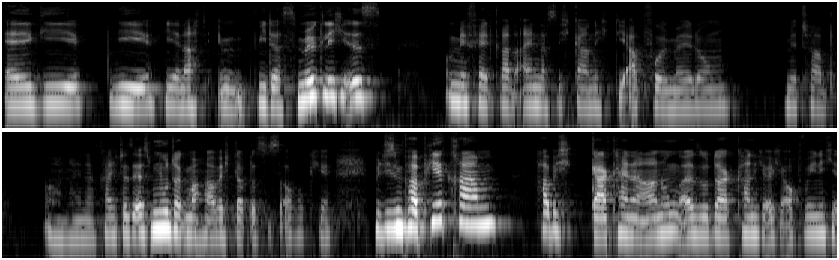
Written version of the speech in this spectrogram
LG G, je nachdem, wie das möglich ist. Und mir fällt gerade ein, dass ich gar nicht die Abholmeldung mit habe. Oh nein, dann kann ich das erst Montag machen, aber ich glaube, das ist auch okay. Mit diesem Papierkram habe ich gar keine Ahnung. Also da kann ich euch auch wenig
